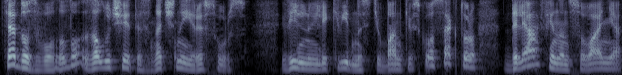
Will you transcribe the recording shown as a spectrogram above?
Це дозволило залучити значний ресурс вільної ліквідності банківського сектору для фінансування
